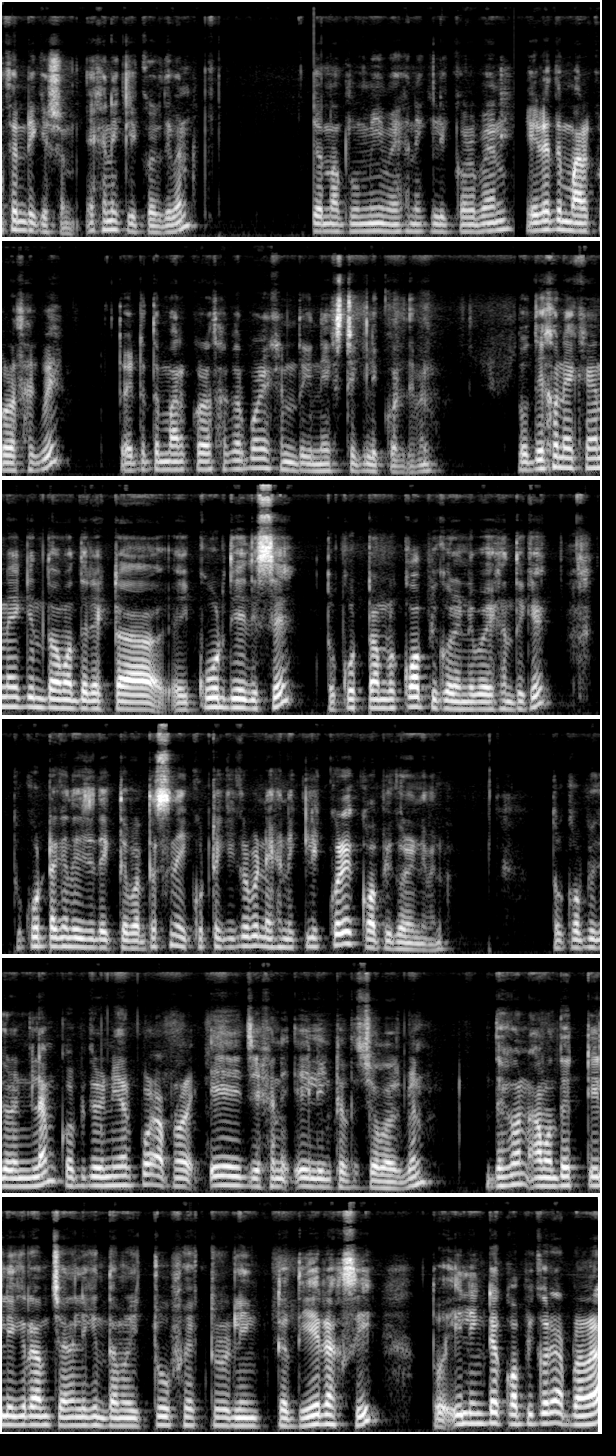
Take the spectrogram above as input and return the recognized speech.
অথেন্টিকেশন এখানে ক্লিক করে দেবেন। নতুন মিম এখানে ক্লিক করবেন। এটাতে মার্ক করা থাকবে। তো এটাতে মার্ক করা থাকার পর এখান থেকে নেক্সটে ক্লিক করে দেবেন। তো দেখুন এখানে কিন্তু আমাদের একটা এই কোড দিয়ে দিছে। তো কোডটা আমরা কপি করে নেব এখান থেকে। তো কোডটা কিন্তু এই যে দেখতে পারতেছেন, এই কোডটা কী করবেন? এখানে ক্লিক করে কপি করে নেবেন। তো কপি করে নিলাম। কপি করে নেওয়ার পর আপনারা এই যেখানে এই লিঙ্কটাতে চলে আসবেন। দেখুন, আমাদের টেলিগ্রাম চ্যানেলে কিন্তু আমরা এই টু ফ্যাক্টর লিঙ্কটা দিয়ে রাখছি। তো এই লিঙ্কটা কপি করে আপনারা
